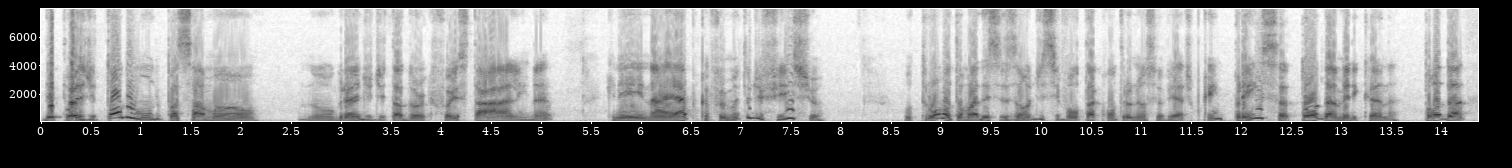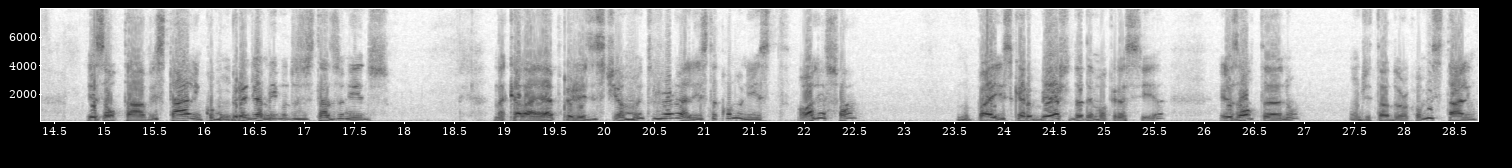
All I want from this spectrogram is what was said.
depois de todo mundo passar a mão no grande ditador que foi Stalin, né? Que nem na época foi muito difícil o Truman tomar a decisão de se voltar contra a União Soviética, porque a imprensa toda americana, toda exaltava Stalin como um grande amigo dos Estados Unidos. Naquela época já existia muito jornalista comunista. Olha só, no país que era o berço da democracia, exaltando um ditador como Stalin,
